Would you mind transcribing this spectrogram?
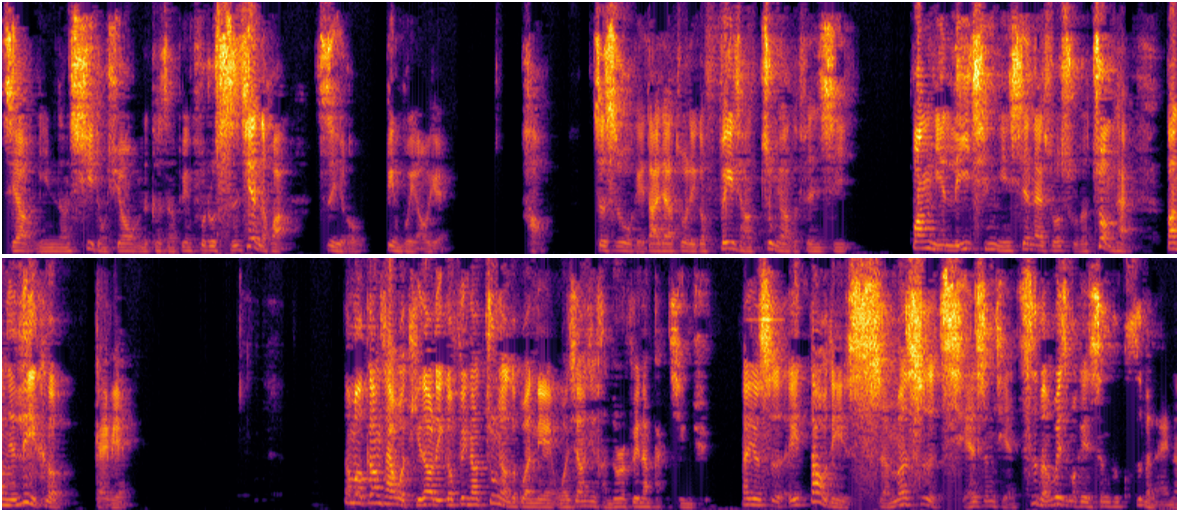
只要您能系统学完我们的课程并付出实践的话，自由并不遥远。好，这是我给大家做了一个非常重要的分析，帮您厘清您现在所属的状态，帮您立刻改变。那么刚才我提到了一个非常重要的观念，我相信很多人非常感兴趣。那就是，哎，到底什么是钱生钱？资本为什么可以生出资本来呢？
